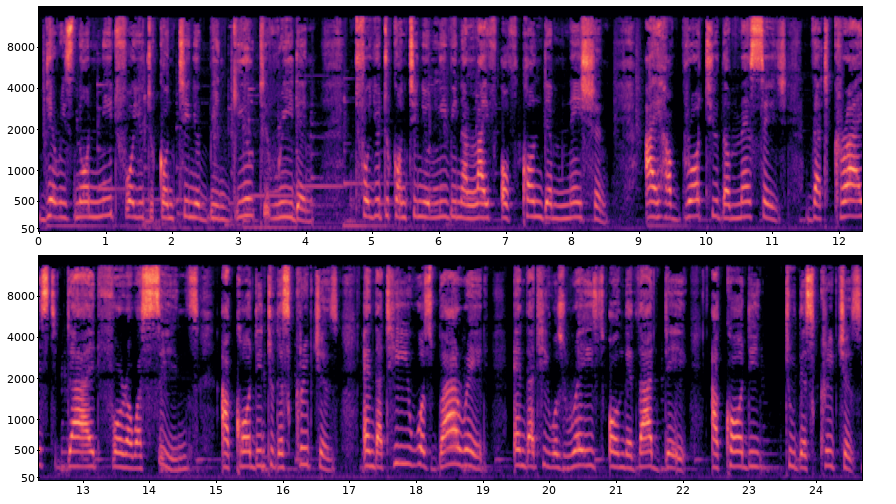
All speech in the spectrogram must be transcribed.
there is no need for you to continue being guilty ridden, for you to continue living a life of condemnation. I have brought you the message that Christ died for our sins according to the scriptures, and that he was buried, and that he was raised on the third day according to the scriptures.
